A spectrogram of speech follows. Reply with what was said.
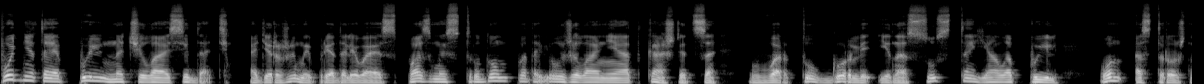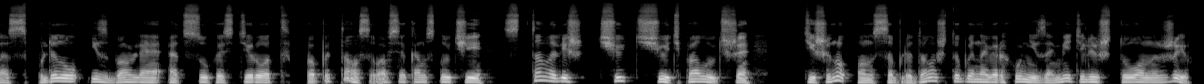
Поднятая пыль начала оседать. Одержимый, преодолевая спазмы, с трудом подавил желание откашляться. Во рту, горле и носу стояла пыль. Он осторожно сплюнул, избавляя от сухости рот. Попытался, во всяком случае. Стало лишь чуть-чуть получше. Тишину он соблюдал, чтобы наверху не заметили, что он жив.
